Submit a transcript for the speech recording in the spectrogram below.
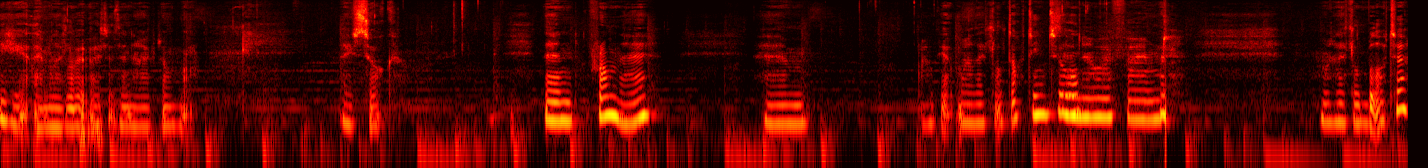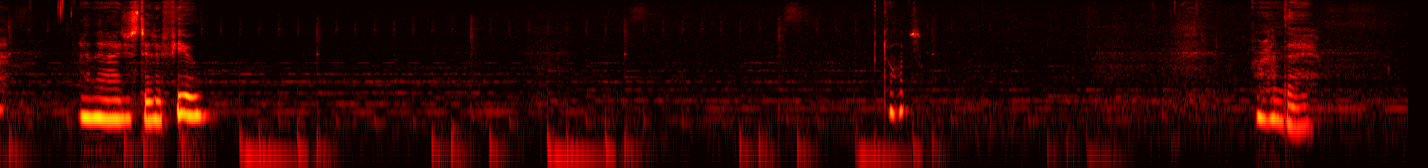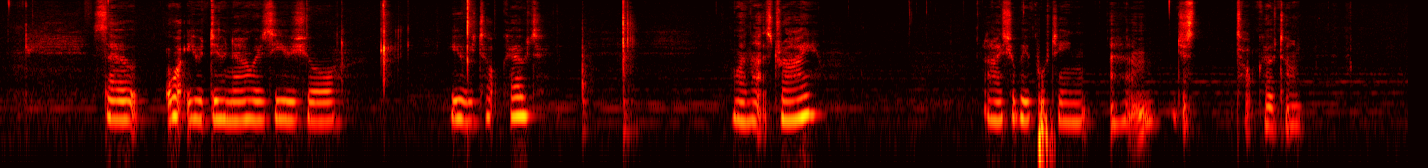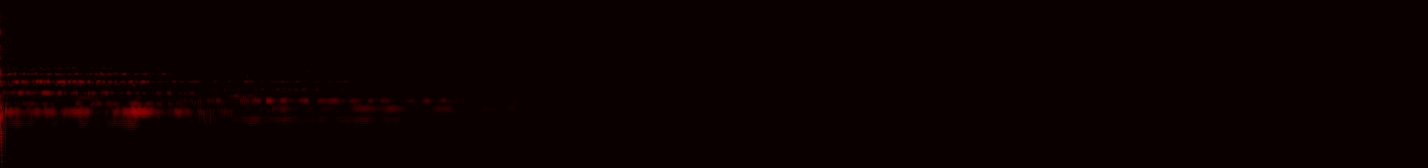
You can get them a little bit better than I've done, but they suck. Then from there, um, I'll get my little dotting tool. So now I've found my little blotter, and then I just did a few. You would do now is use your UV top coat when that's dry. I shall be putting um, just top coat on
